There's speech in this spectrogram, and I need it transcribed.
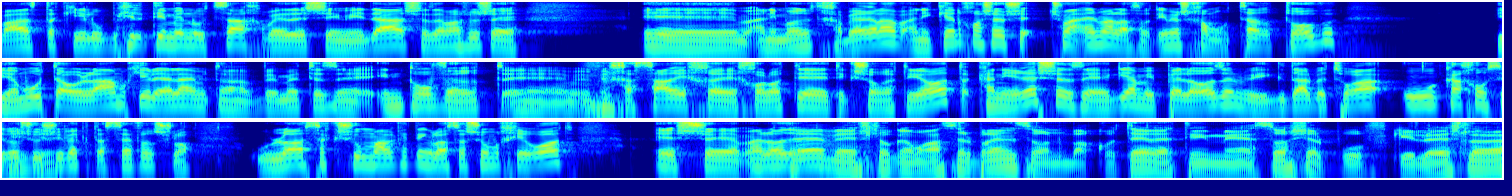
ואז אתה כאילו בלתי מנוצח באיזושהי מידה שזה משהו שאני מאוד מתחבר אליו אני כן חושב ש... תשמע אין מה לעשות אם יש לך מוצר טוב ימות העולם כאילו אלא אם אתה באמת איזה introvert אה, וחסר יכ- יכולות אה, תקשורתיות כנראה שזה יגיע מפה לאוזן ויגדל בצורה הוא ככה הוא סיפר שהוא. שיווק את הספר שלו הוא לא עשה שום marketing לא עשה שום מכירות. אה, אני לא יודע זה ויש לו גם ראסל ברנסון בכותרת עם social proof, כאילו יש לו...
